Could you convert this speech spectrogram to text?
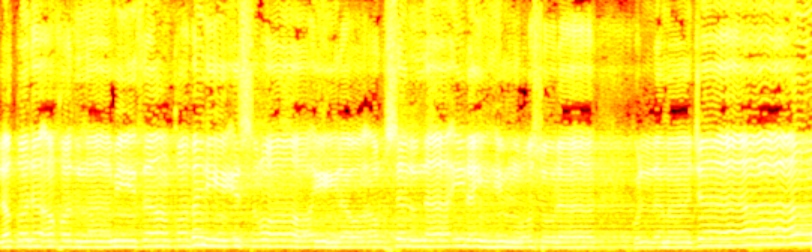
لقد أخذنا ميثاق بني إسرائيل وأرسلنا إليهم رسلا كلما جاءهم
